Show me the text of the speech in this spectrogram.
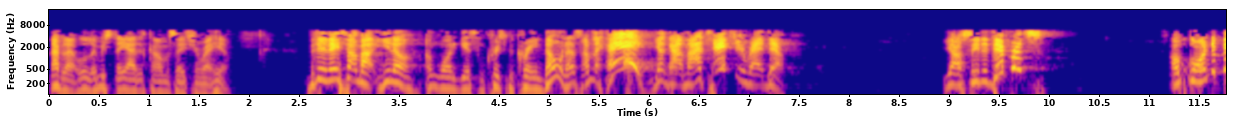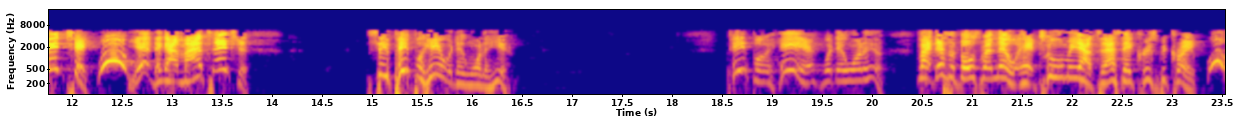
And I be like, well, let me stay out of this conversation right here. But then they talking about, you know, I'm going to get some Krispy Kreme donuts. I'm like, hey, you got my attention right there. Y'all see the difference? I'm going to Big Chick. Woo! Yeah, they got my attention. See, people hear what they want to hear. People hear what they want to hear. Like that's a folks right now had tuned me out. So I said Krispy Kreme. Woo!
